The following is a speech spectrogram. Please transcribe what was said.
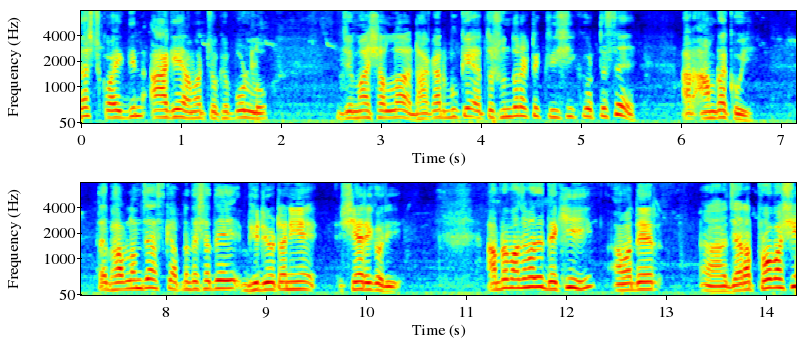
জাস্ট কয়েকদিন আগে আমার চোখে পড়ল যে মাশাল্লাহ ঢাকার বুকে এত সুন্দর একটা কৃষি করতেছে, আর আমরা কই? তাই ভাবলাম যে, আজকে আপনাদের সাথে ভিডিওটা নিয়ে শেয়ারই করি। আমরা মাঝে মাঝে দেখি আমাদের যারা প্রবাসী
